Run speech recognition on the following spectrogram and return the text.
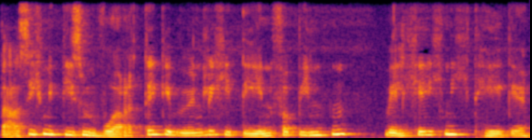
da sich mit diesem Worte gewöhnlich Ideen verbinden, welche ich nicht hege.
